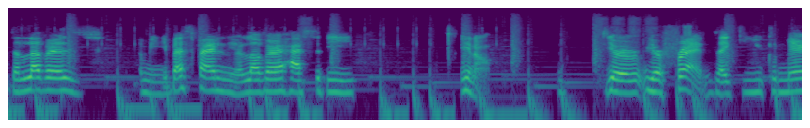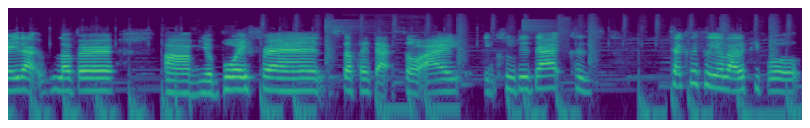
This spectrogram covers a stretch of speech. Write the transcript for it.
the lover is i mean your best friend your lover has to be you know your your friend like you can marry that lover um your boyfriend stuff like that so i included that because technically a lot of people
